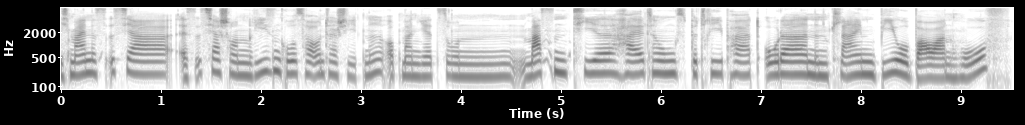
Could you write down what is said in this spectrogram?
Ich meine, es ist ja, es ist ja schon ein riesengroßer Unterschied, ne? ob man jetzt so einen Massentierhaltungsbetrieb hat oder einen kleinen Biobauernhof,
